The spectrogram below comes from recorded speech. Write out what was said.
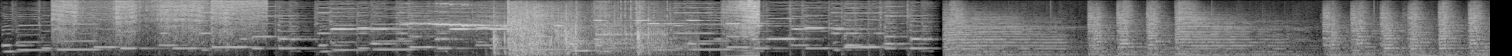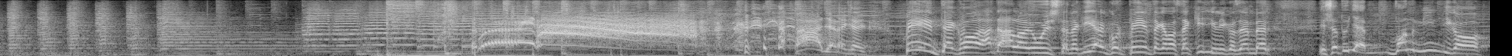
Gyerekek! Péntek van, hát áll a jó Istennek, ilyenkor pénteken aztán kinyílik az ember. És hát ugye van mindig a,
